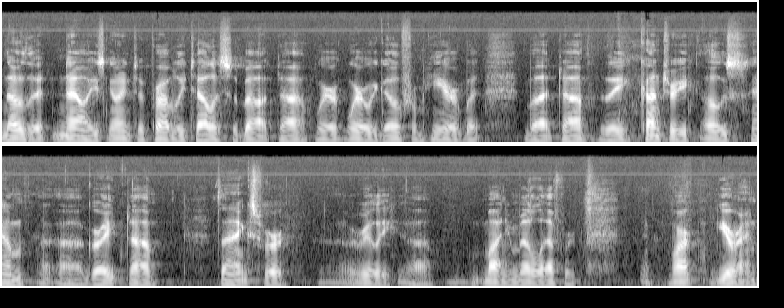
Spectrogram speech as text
know that now he's going to probably tell us about uh, where, where we go from here, but, but uh, the country owes him a great uh, thanks for a really uh, monumental effort. Mark Uhran.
